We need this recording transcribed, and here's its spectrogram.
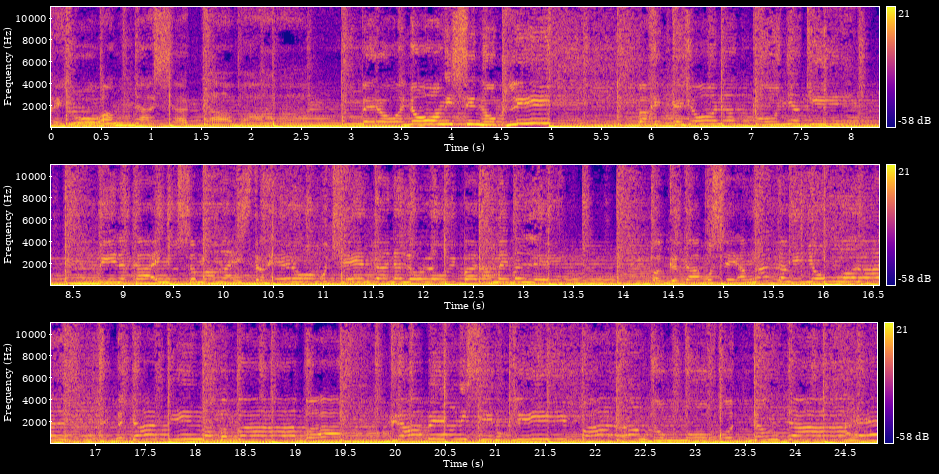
Kayo ang nasa Pagkatapos ay angat ang inyong moral Na dating mabababa. Grabe ang isinukli Parang dumukot ng tae.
